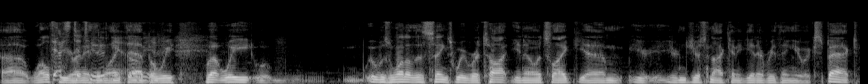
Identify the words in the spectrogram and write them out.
uh, wealthy or anything like yeah, oh, that. But we, but we, it was one of those things we were taught. You know, it's like um, you're, you're just not going to get everything you expect.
